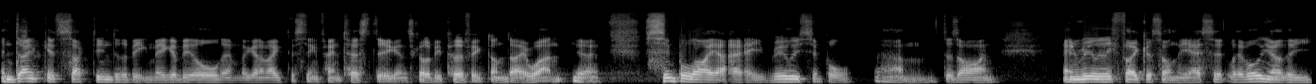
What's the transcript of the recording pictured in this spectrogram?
and don't get sucked into the big mega build and we're going to make this thing fantastic and it's got to be perfect on day one. You know, simple IA, really simple um, design and really focus on the asset level. You know, the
